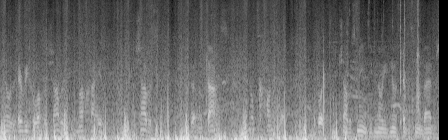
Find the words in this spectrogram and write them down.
knows every halacha Shabbos, not chayiv Shabbos. He's got no das, no concept of what Shabbos means, even though he knows everything about it.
